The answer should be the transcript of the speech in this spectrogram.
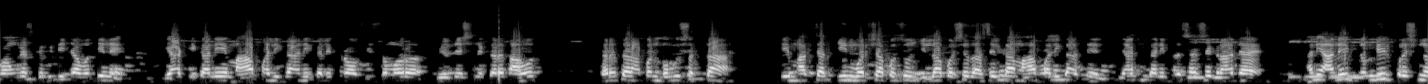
काँग्रेस कमिटीच्या वतीने या ठिकाणी महापालिका आणि कलेक्टर ऑफिस समोर निर्देशने करत आहोत. खर तर आपण बघू शकता की मागच्या तीन वर्षापासून जिल्हा परिषद असेल का महापालिका असेल या ठिकाणी प्रशासक राज आहे. आणि अनेक गंभीर प्रश्न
